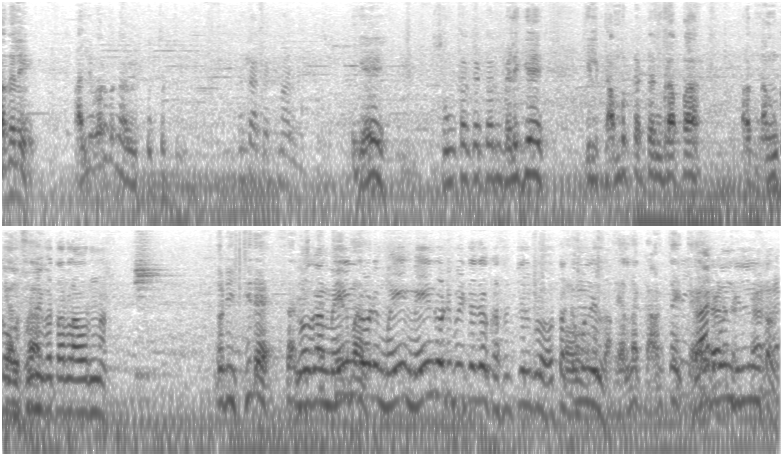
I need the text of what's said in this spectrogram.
ಬದಲಿ ಅಲ್ಲಿವರೆಗೂ ನಾವು ಇಲ್ಲಿ ಕೂತಿರ್ತೀವಿ. ಅಂತ ಕಟ್ ಮಾಡಿದೆ ಏ ಸುಂಕ ಕಟ್ಟನ್ ಬೆಳಿಗ್ಗೆ ಇಲ್ಲಿ ಕಂಬ ಕಟ್ಟನ್ ಬಿಡಪ್ಪ. ಅದು ನಮ್ಗೆ ವಸೂಲಿ ಬರ್ತಾರಲ್ಲ ಅವ್ರನ್ನ. ನೋಡಿ ಇಷ್ಟಿದೆ. ಸರ್ ಇವಾಗ ಮೈನ್. ರೋಡ್ ಮೈ ಮೈನ್ ರೋಡ್ ಬಿಟ್ಟಿದೆ ಕಸ ಚೀಲಗಳು ತಗೊಂಬಂದಿಲ್ಲ ಎಲ್ಲ ಕಾಣ್ತಾ ಇತ್ತು. ಗಾಡಿ ಬಂದು ಇಲ್ಲಿ ನಿಂತಾವೆ.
